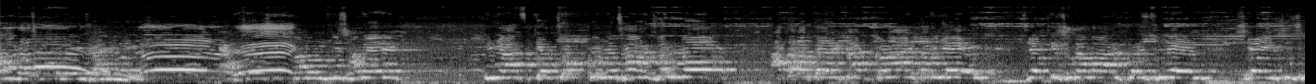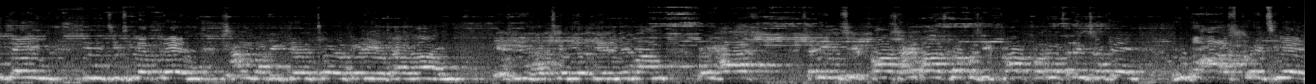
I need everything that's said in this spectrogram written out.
আমরা জানি। একজন শিক্ষামন্ত্রী তিনি আজকে চক্ষু মেছার জন্য আদালতের কাঠগড়ায় দাঁড়িয়ে যে চিঠি ব্যবহার করেছিলেন, সেই চিঠিতেই তিনি চিঠি লিখলেন, সাংবাদিকদের চোখ এড়িয়ে যাওয়াই এটি হচ্ছে নিয়তির নির্মাণ পরিহাস। সেদিন শিক্ষক সাহেব শিক্ষক কর্মচারীর সাথে উপহাস করেছিলেন।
